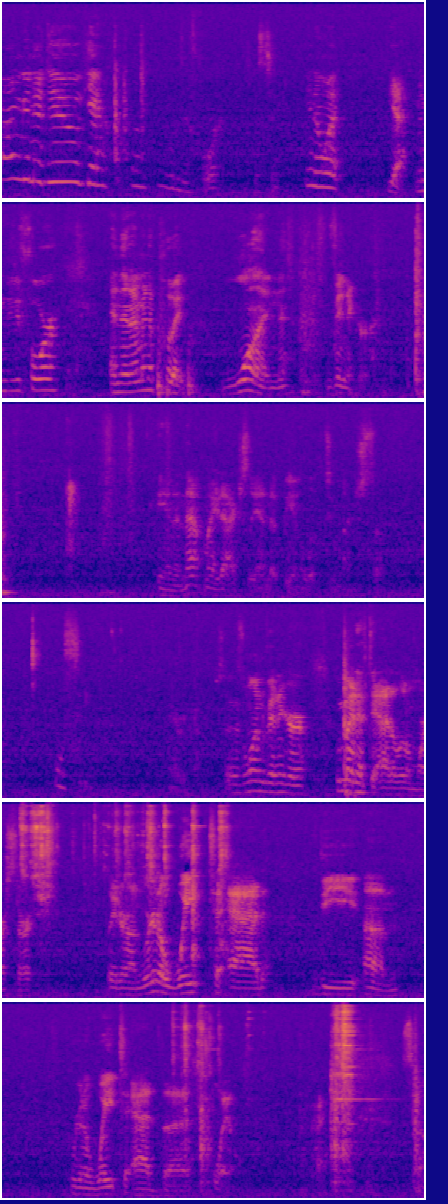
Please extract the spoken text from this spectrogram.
I'm gonna do yeah. I'm do four. Let's see. You know what? Yeah, I'm gonna do four, and then I'm gonna put one vinegar in, and that might actually end up being a little too much. So we'll see. There we go. So there's one vinegar. We might have to add a little more starch later on. We're gonna wait to add the um, we're gonna wait to add the oil. Okay. So I'm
